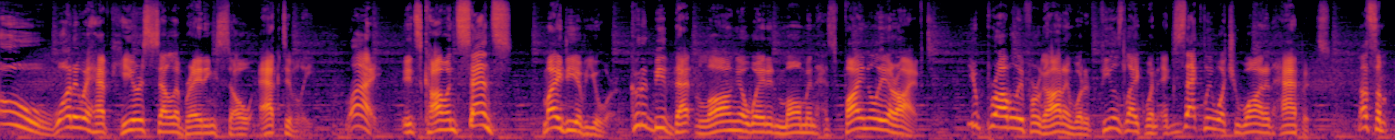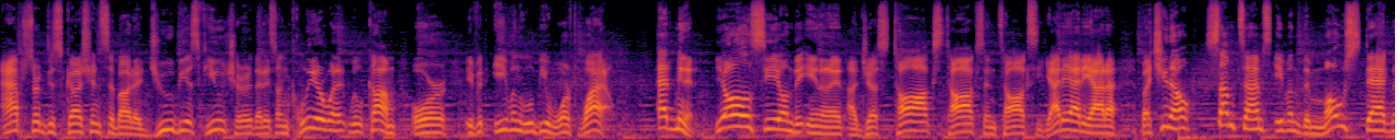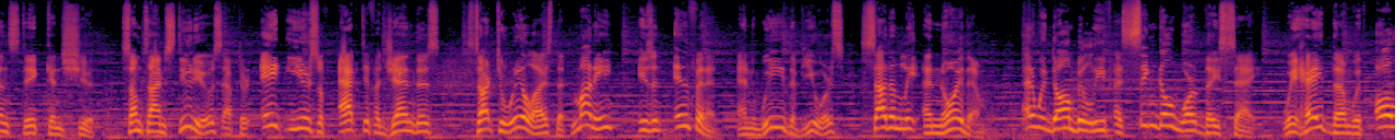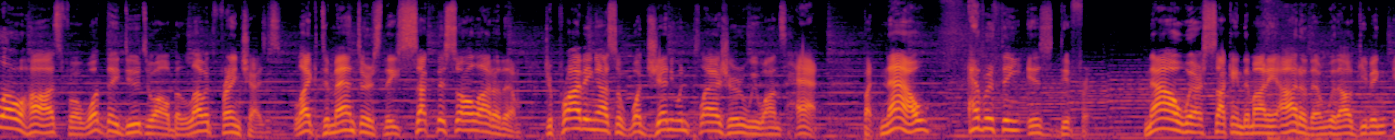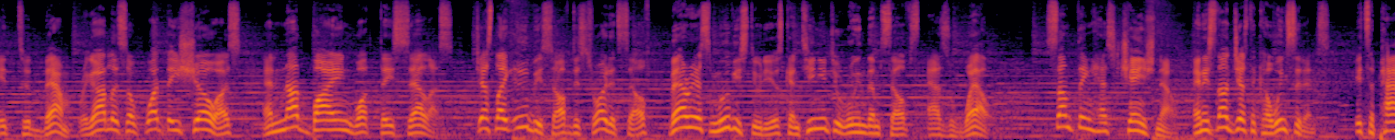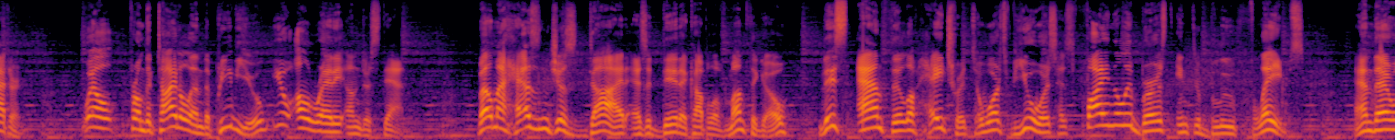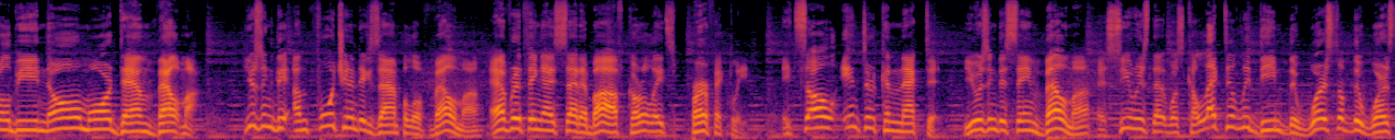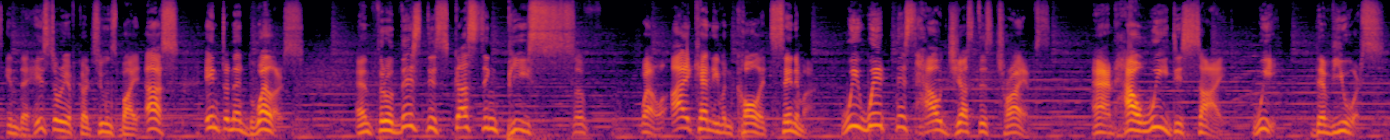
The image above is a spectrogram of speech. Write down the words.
Oh, what do we have here celebrating so actively? Why, it's common sense! My dear viewer, could it be that long awaited moment has finally arrived? You've probably forgotten what it feels like when exactly what you wanted happens. Not some abstract discussions about a dubious future that is unclear when it will come or if it even will be worthwhile. Admit it, you all see on the internet are just talks, talks, and talks, yada yada yada, but you know, sometimes even the most stagnant stick can shoot. Sometimes studios, after 8 years of active agendas, start to realize that money isn't infinite, and we, the viewers, suddenly annoy them. And we don't believe a single word they say. We hate them with all our hearts for what they do to our beloved franchises. Like Dementors, they suck the soul out of them, depriving us of what genuine pleasure we once had. But now, everything is different. Now we're sucking the money out of them without giving it to them, regardless of what they show us, and not buying what they sell us. Just like Ubisoft destroyed itself, various movie studios continue to ruin themselves as well. Something has changed now, and it's not just a coincidence, it's a pattern. Well, from the title and the preview, you already understand. Velma hasn't just died as it did a couple of months ago, this anthill of hatred towards viewers has finally burst into blue flames. And there will be no more damn Velma. Using the unfortunate example of Velma, everything I said above correlates perfectly. It's all interconnected. Using the same Velma, a series that was collectively deemed the worst of the worst in the history of cartoons by us, internet dwellers. And through this disgusting piece of, well, I can't even call it cinema, we witness how justice triumphs and how we decide, we, the viewers.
